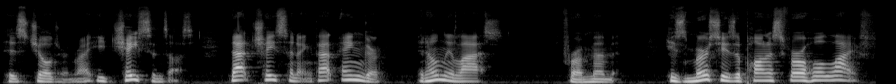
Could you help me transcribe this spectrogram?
His children, right? He chastens us. That chastening, that anger, it only lasts for a moment. His mercy is upon us for a whole life,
